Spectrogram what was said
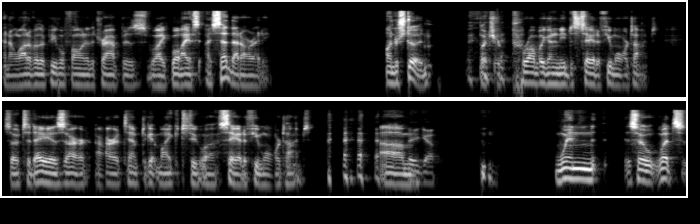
and a lot of other people fall into the trap. Is like, well, I I said that already. Understood, but you're probably going to need to say it a few more times. So today is our our attempt to get Mike to uh, say it a few more times. Um, there you go. When so let's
